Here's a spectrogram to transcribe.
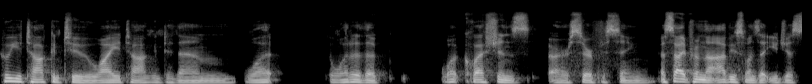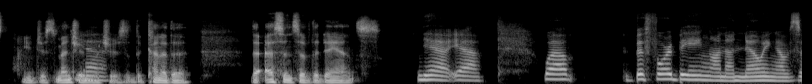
who are you talking to why are you talking to them what what are the what questions are surfacing aside from the obvious ones that you just you just mentioned yeah. which is the kind of the the essence of the dance yeah yeah well before being on unknowing i was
